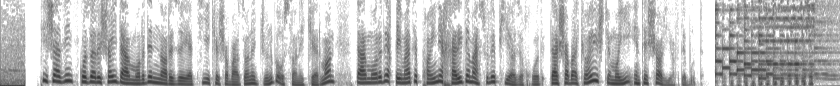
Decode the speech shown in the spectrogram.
پیش از این گزارشهایی در مورد نارضایتی کشاورزان جنوب استان کرمان در مورد قیمت پایین خرید محصول پیاز خود در شبکه های اجتماعی انتشار یافته بود.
